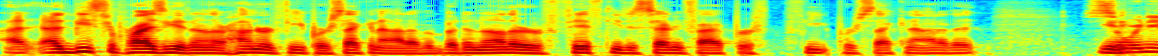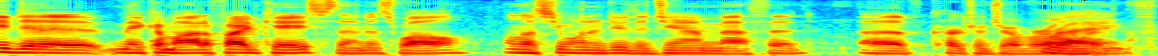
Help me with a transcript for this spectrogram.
I'd be surprised to get another 100 feet per second out of it, but another 50 to 75 per feet per second out of it. So we need to make a modified case then as well, unless you want to do the jam method of cartridge overall Right. length,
